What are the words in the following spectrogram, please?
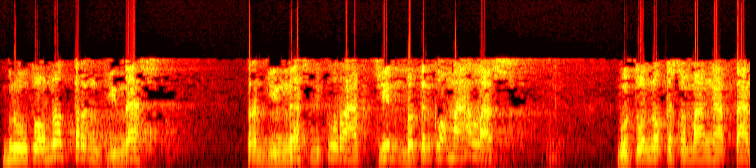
Mbutono terengginas. Terengginas niku rajin, mboten kok malas. Butuhno kesemangatan.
